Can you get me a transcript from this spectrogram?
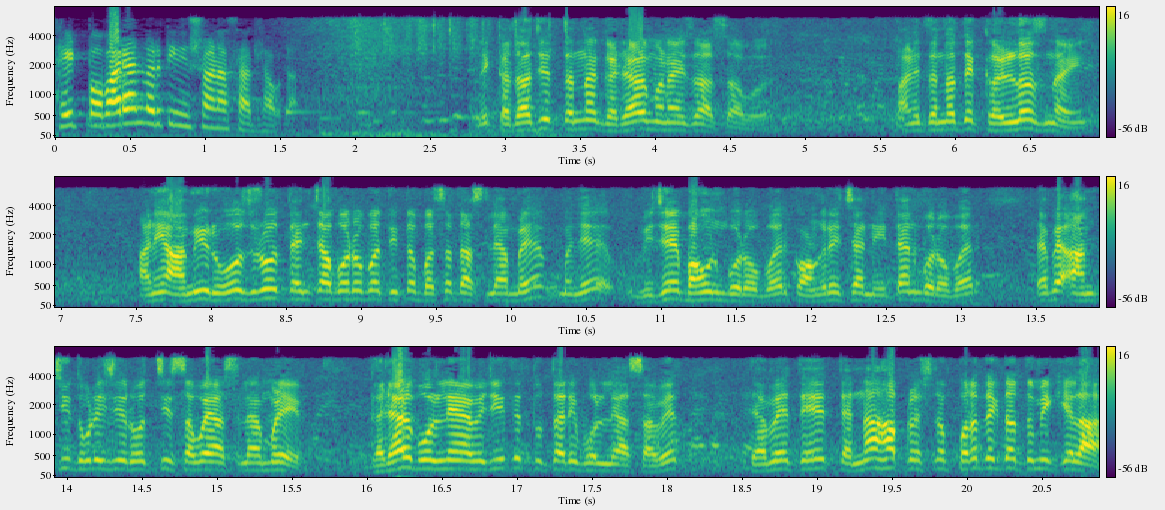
थेट पवारांवरती निशाणा साधला होता. कदाचित त्यांना घड्याळ म्हणायचं असावं आणि त्यांना ते कळलंच नाही. आणि आम्ही रोज रोज त्यांच्याबरोबर तिथं बसत असल्यामुळे म्हणजे विजय भाऊंबरोबर काँग्रेसच्या नेत्यांबरोबर त्यामुळे आमची थोडीशी रोजची सवय असल्यामुळे घड्याळ बोलण्याऐवजी ते तुतारी बोलणे असावेत. त्यामुळे ते त्यांना हा प्रश्न परत एकदा तुम्ही केला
